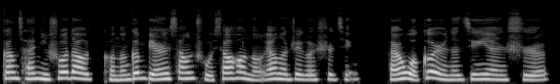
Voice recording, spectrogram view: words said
刚才你说到可能跟别人相处消耗能量的这个事情。反正我个人的经验是，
